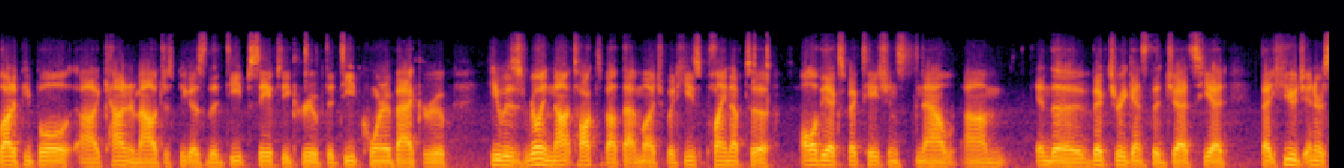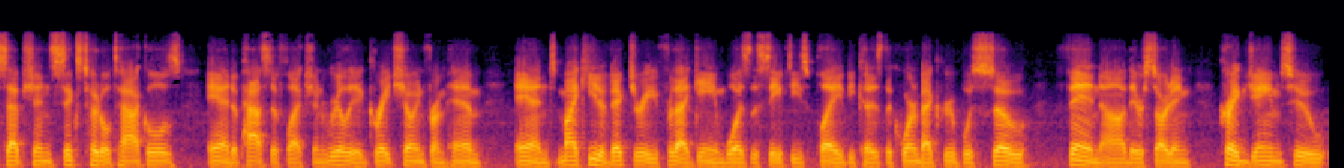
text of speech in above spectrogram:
A lot of people uh, counted him out just because of the deep safety group, the deep cornerback group. He was really not talked about that much, but he's playing up to all the expectations now. Um, in the victory against the Jets, he had that huge interception, six total tackles, and a pass deflection. Really a great showing from him and my key to victory for that game was the safeties play because the cornerback group was so thin. Uh, they were starting Craig James, who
